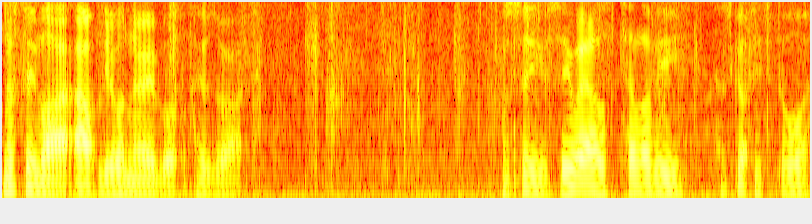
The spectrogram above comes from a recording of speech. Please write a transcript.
Nothing like out of the ordinary, but it was alright. We'll see. We'll see what else Telavi has got in store.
